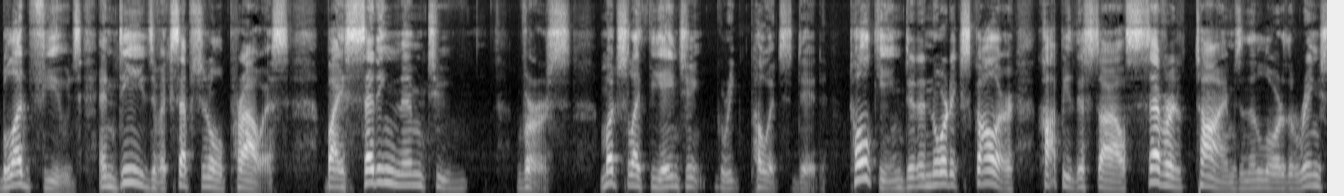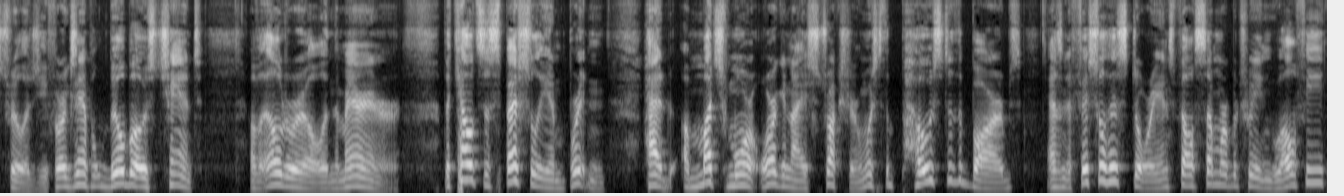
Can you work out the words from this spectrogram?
blood feuds, and deeds of exceptional prowess by setting them to verse, much like the ancient Greek poets did. Tolkien did a Nordic scholar copy this style several times in the Lord of the Rings trilogy. For example, Bilbo's chant of Earendil in The Mariner. The Celts, especially in Britain, had a much more organized structure in which the post of the barbs as an official historians fell somewhere between Guelphi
